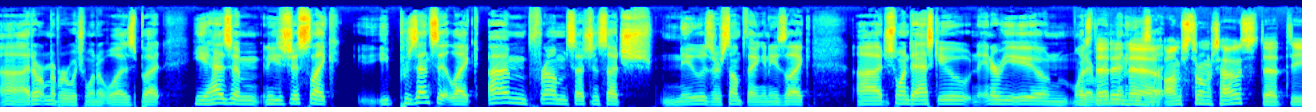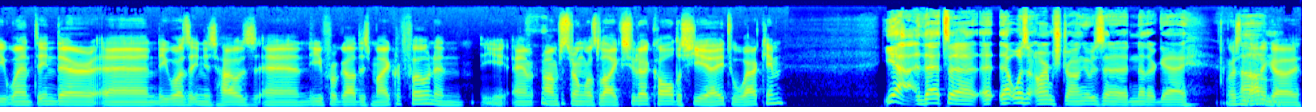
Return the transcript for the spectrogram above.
Uh, I don't remember which one it was, but he has him, and he's just like he presents it like I'm from such and such news or something, and he's like, uh, "Just wanted to ask you, an interview you, and Was whatever." that And in uh, like- Armstrong's house that he went in there and he was in his house and he forgot his microphone and he, Am- Armstrong was like, "Should I call the CIA to whack him?" yeah, that's uh, that wasn't Armstrong. It was another guy. It was another Um, guy.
